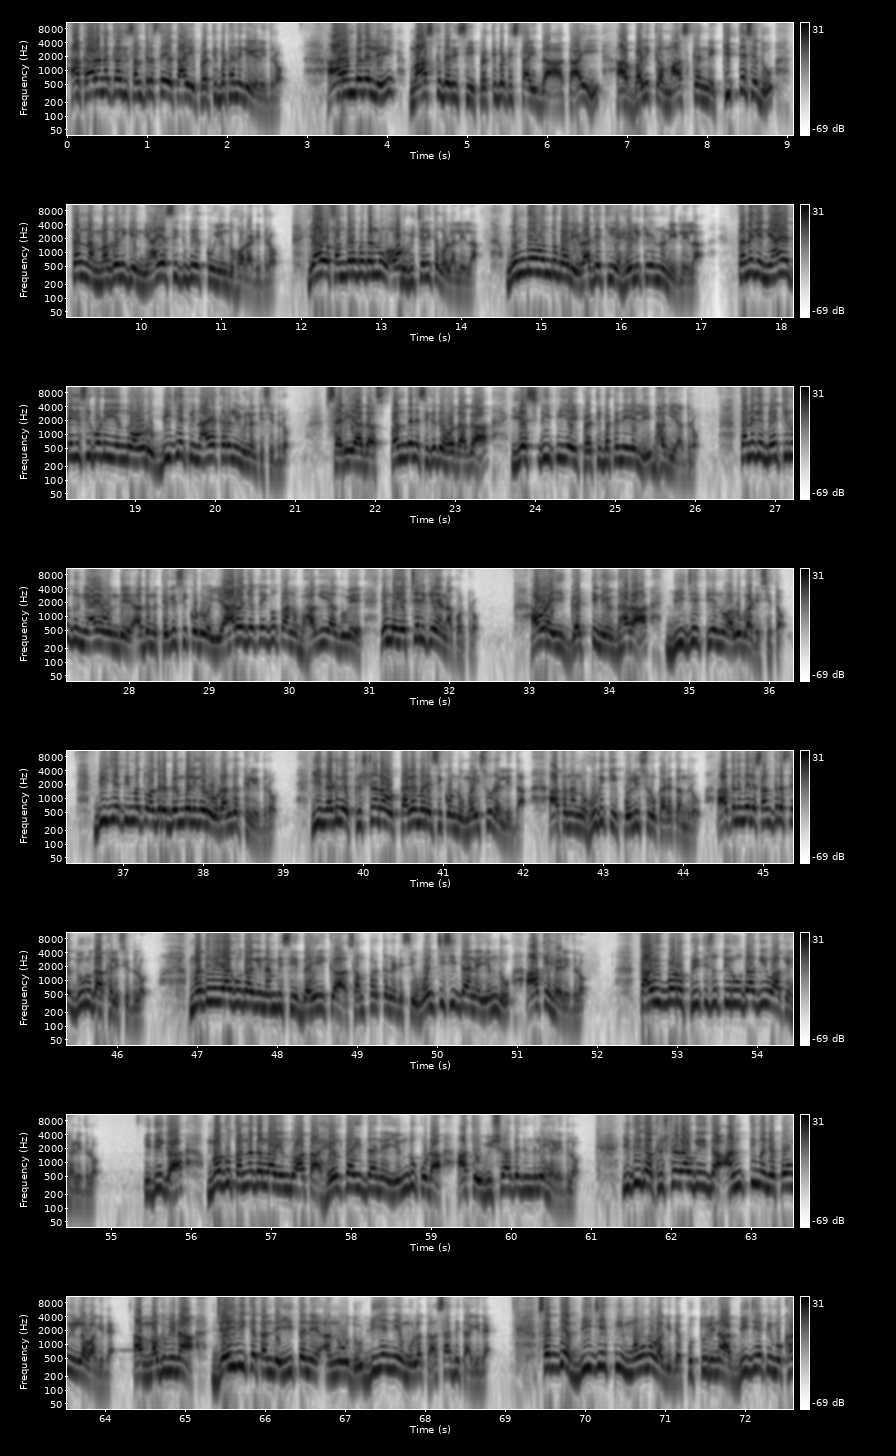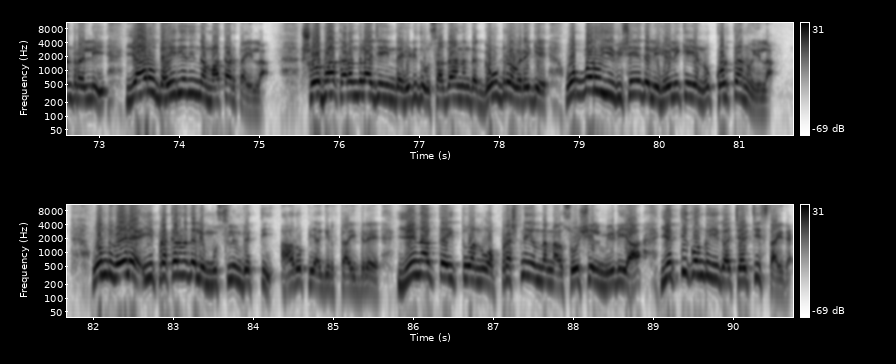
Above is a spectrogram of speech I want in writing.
ಆ ಕಾರಣಕ್ಕಾಗಿ ಸಂತ್ರಸ್ತೆಯ ತಾಯಿ ಪ್ರತಿಭಟನೆಗೆ ಹೇಳಿದ್ರು ಆರಂಭದಲ್ಲಿ ಮಾಸ್ಕ್ ಧರಿಸಿ ಪ್ರತಿಭಟಿಸ್ತಾ ಇದ್ದ ಆ ತಾಯಿ ಆ ಬಳಿಕ ಮಾಸ್ಕನ್ನೇ ಕಿತ್ತೆಸೆದು ತನ್ನ ಮಗಳಿಗೆ ನ್ಯಾಯ ಸಿಗಬೇಕು ಎಂದು ಹೋರಾಡಿದ್ರು. ಯಾವ ಸಂದರ್ಭದಲ್ಲೂ ಅವರು ವಿಚಲಿತಗೊಳ್ಳಲಿಲ್ಲ. ಒಂದೇ ಒಂದು ಬಾರಿ ರಾಜಕೀಯ ಹೇಳಿಕೆಯನ್ನು ನೀಡಲಿಲ್ಲ. ತನಗೆ ನ್ಯಾಯ ತೆಗೆಸಿಕೊಡಿ ಎಂದು ಅವರು ಬಿಜೆಪಿ ನಾಯಕರಲ್ಲಿ ವಿನಂತಿಸಿದರು. ಸರಿಯಾದ ಸ್ಪಂದನೆ ಸಿಗದೆ ಹೋದಾಗ ಎಸ್ ಡಿ ಪಿ ಐ ಪ್ರತಿಭಟನೆಯಲ್ಲಿ ಭಾಗಿಯಾದರು. ತನಗೆ ಬೇಕಿರುವುದು ನ್ಯಾಯ ಒಂದೇ, ಅದನ್ನು ತೆಗೆಸಿಕೊಡುವ ಯಾರ ಜೊತೆಗೂ ತಾನು ಭಾಗಿಯಾಗುವೆ ಎಂಬ ಎಚ್ಚರಿಕೆಯನ್ನು ಕೊಟ್ಟರು ಅವರ ಈ ಗಟ್ಟಿ ನಿರ್ಧಾರ ಬಿಜೆಪಿಯನ್ನು ಅಲುಗಾಡಿಸಿತು. ಬಿಜೆಪಿ ಮತ್ತು ಅದರ ಬೆಂಬಲಿಗರು ರಂಗಕ್ಕಿಳಿದರು. ಈ ನಡುವೆ ಕೃಷ್ಣರಾವ್ ತಲೆಮರೆಸಿಕೊಂಡು ಮೈಸೂರಲ್ಲಿದ್ದ. ಆತನನ್ನು ಹುಡುಕಿ ಪೊಲೀಸರು ಕರೆತಂದರು. ಆತನ ಮೇಲೆ ಸಂತ್ರಸ್ತೆ ದೂರು ದಾಖಲಿಸಿದಳು ಮದುವೆಯಾಗುವುದಾಗಿ ನಂಬಿಸಿ ದೈಹಿಕ ಸಂಪರ್ಕ ನಡೆಸಿ ವಂಚಿಸಿದ್ದಾನೆ ಎಂದು ಆಕೆ ಹೇಳಿದಳು ತಾವಿಬ್ಬರು ಪ್ರೀತಿಸುತ್ತಿರುವುದಾಗಿಯೂ ಆಕೆ ಹೇಳಿದಳು ಇದೀಗ ಮಗು ತನ್ನದಲ್ಲ ಎಂದು ಆತ ಹೇಳ್ತಾ ಇದ್ದಾನೆ ಎಂದು ಕೂಡ ಆಕೆ ವಿಷಾದದಿಂದಲೇ ಹೇಳಿದಳು ಇದೀಗ ಕೃಷ್ಣರಾವ್ಗೆ ಇದ್ದ ಅಂತಿಮ ನೆಪವೂ ಇಲ್ಲವಾಗಿದೆ. ಆ ಮಗುವಿನ ಜೈವಿಕ ತಂದೆ ಈತನೇ ಅನ್ನುವುದು ಡಿಎನ್ಎ ಮೂಲಕ ಸಾಬೀತಾಗಿದೆ. ಸದ್ಯ ಬಿಜೆಪಿ ಮೌನವಾಗಿದೆ. ಪುತ್ತೂರಿನ ಬಿಜೆಪಿ ಮುಖಂಡರಲ್ಲಿ ಯಾರು ಧೈರ್ಯದಿಂದ ಮಾತಾಡ್ತಾ ಇಲ್ಲ. ಶೋಭಾ ಕರಂದ್ಲಾಜೆಯಿಂದ ಹಿಡಿದು ಸದಾನಂದ ಗೌಡ್ರವರೆಗೆ ಒಬ್ಬರು ಈ ವಿಷಯದಲ್ಲಿ ಹೇಳಿಕೆಯನ್ನು ಕೊಡ್ತಾನೂ ಇಲ್ಲ. ಒಂದು ವೇಳೆ ಈ ಪ್ರಕರಣದಲ್ಲಿ ಮುಸ್ಲಿಂ ವ್ಯಕ್ತಿ ಆರೋಪಿಯಾಗಿರ್ತಾ ಇದ್ರೆ ಏನಾಗ್ತಾ ಇತ್ತು ಅನ್ನುವ ಪ್ರಶ್ನೆಯೊಂದನ್ನು ಸೋಷಿಯಲ್ ಮೀಡಿಯಾ ಎತ್ತಿಕೊಂಡು ಈಗ ಚರ್ಚಿಸ್ತಾ ಇದೆ.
